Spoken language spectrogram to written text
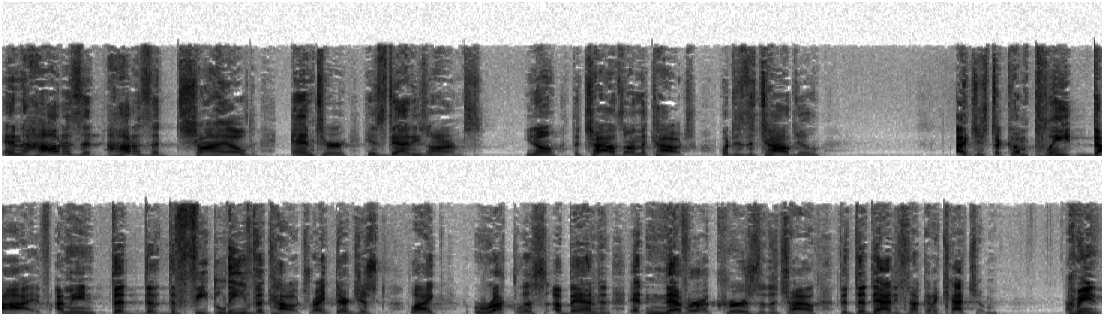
And how does, it, how does a child enter his daddy's arms? You know, the child's on the couch. What does the child do? I just a complete dive. I mean, the, the, the feet leave the couch, right? They're just like reckless abandon. It never occurs to the child that the daddy's not going to catch him. I mean,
